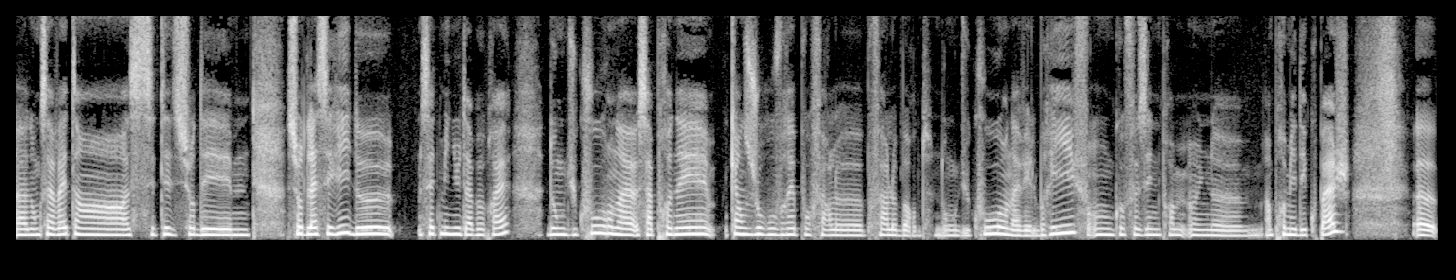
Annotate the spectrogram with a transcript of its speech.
Euh, donc ça va être un, c'était sur des sur de la série de 7 minutes à peu près. Donc du coup, ça prenait 15 jours ouvrés pour faire le pour faire le board. Donc du coup, on avait le brief, on faisait une, un premier découpage. Euh,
